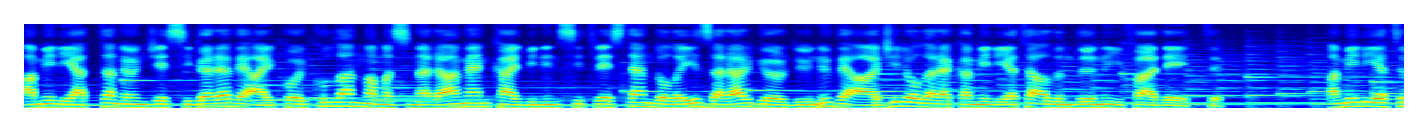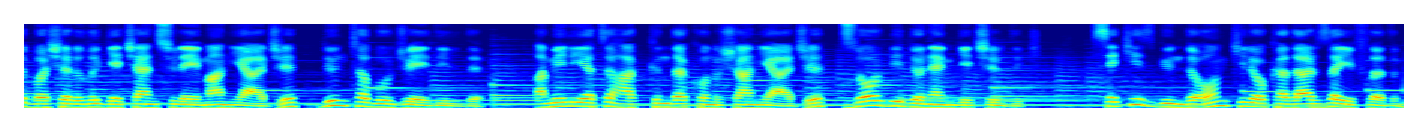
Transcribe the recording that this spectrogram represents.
ameliyattan önce sigara ve alkol kullanmamasına rağmen kalbinin stresten dolayı zarar gördüğünü ve acil olarak ameliyata alındığını ifade etti. Ameliyatı başarılı geçen Süleyman Yağcı, dün taburcu edildi. Ameliyatı hakkında konuşan Yağcı, zor bir dönem geçirdik. 8 günde 10 kilo kadar zayıfladım.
